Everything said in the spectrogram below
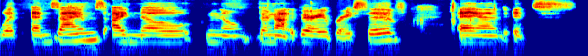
with enzymes, I know, you know, they're not very abrasive and it's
